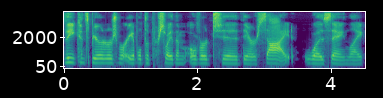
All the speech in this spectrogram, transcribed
the conspirators were able to persuade them over to their side was saying like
